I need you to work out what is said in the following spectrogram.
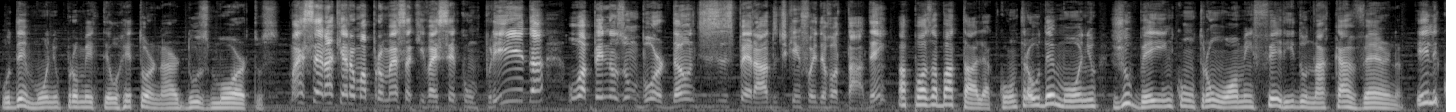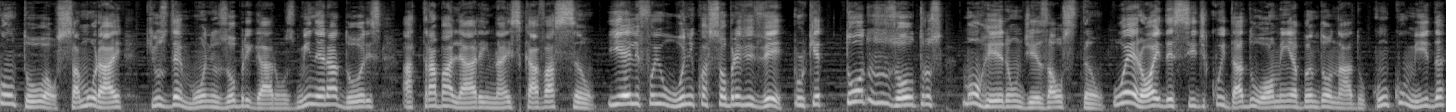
o demônio prometeu retornar dos mortos. Mas será que era uma promessa que vai ser cumprida ou apenas um bordão desesperado de quem foi derrotado, hein? Após a batalha contra o demônio, Jubei encontrou um homem ferido na caverna. Ele contou ao samurai que os demônios obrigaram os mineradores a trabalharem na escavação. E ele foi o único a sobreviver, porque todos os outros morreram de exaustão. O herói decide cuidar do homem abandonado com comida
